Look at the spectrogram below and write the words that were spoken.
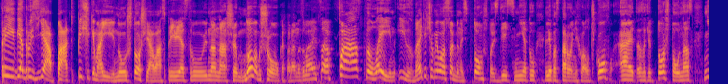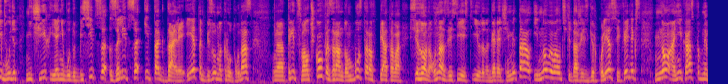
Привет, друзья, подписчики мои! Ну что ж, я вас приветствую на нашем новом шоу, которое называется Fast Lane. И знаете, в чем его особенность? В том, что здесь нету левосторонних волчков, а это значит то, что у нас не будет ничьих, я не буду беситься, залиться и так далее. И это безумно круто. У нас 30 э, волчков из рандом бустеров пятого сезона. У нас здесь есть и вот этот горячий металл, и новые волчки, даже есть Геркулес и Феникс, но они кастомные,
